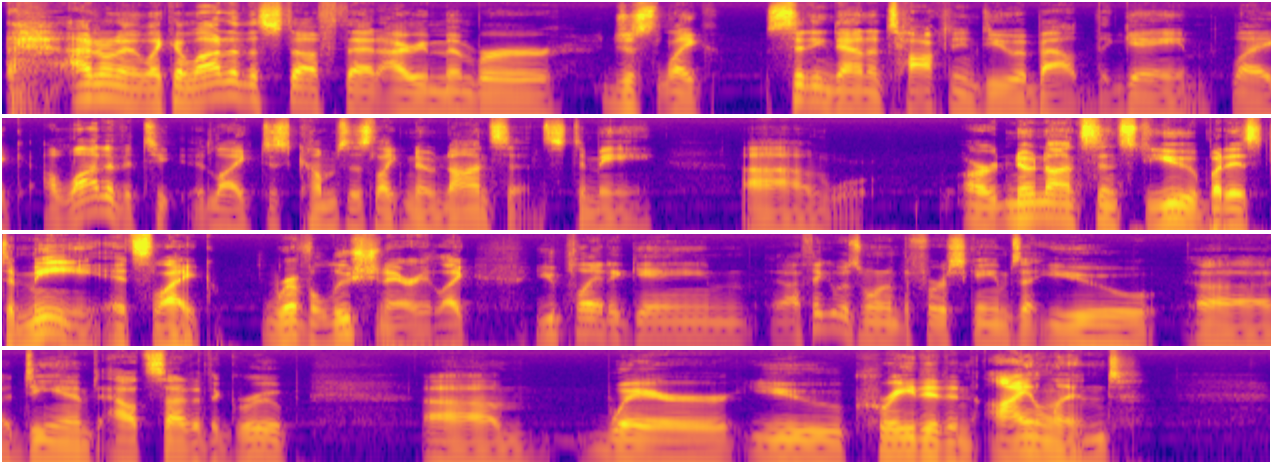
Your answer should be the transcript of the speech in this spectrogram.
I don't know, like a lot of the stuff that I remember just like sitting down and talking to you about the game, like a lot of it t- like just comes as like no nonsense to me. Um or no nonsense to you, but as to me, it's like revolutionary. Like you played a game, I think it was one of the first games that you uh, DM'd outside of the group, um, where you created an island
